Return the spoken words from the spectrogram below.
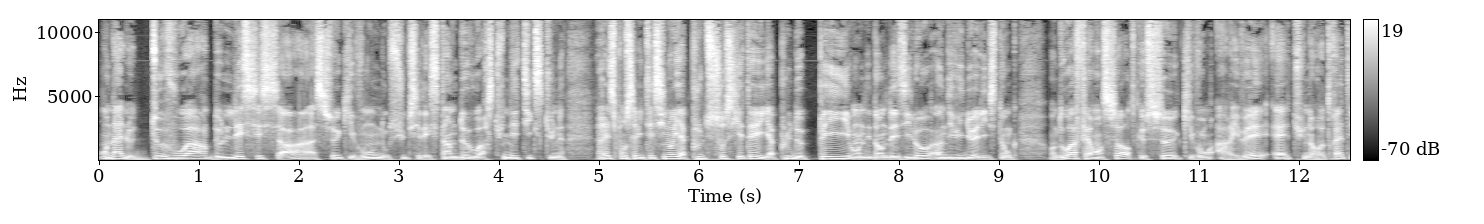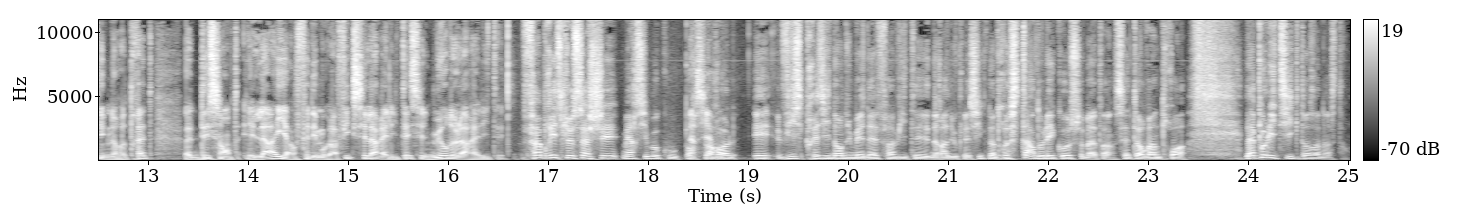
on a le devoir de laisser ça à ceux qui vont nous succéder. C'est un devoir, c'est une éthique, c'est une responsabilité. Sinon, il n'y a plus de société, il n'y a plus de pays. On est dans des îlots Donc, on doit faire en sorte que ceux qui vont arriver aient une retraite et une retraite euh, décente. Et là, il y a un fait démographique, c'est la réalité, c'est le mur de la réalité. Fabrice Le Sachet, merci beaucoup. Porte-parole et vice-président du MEDEF, invité de Radio Classique, notre star de l'écho ce matin, 7h23. La politique dans un instant.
